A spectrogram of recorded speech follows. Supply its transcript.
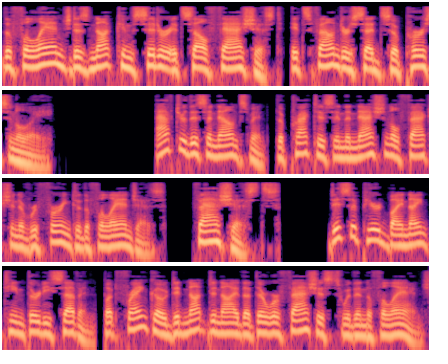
"...the Falange does not consider itself fascist, its founder said so personally." After this announcement, the practice in the national faction of referring to the Falange as fascists disappeared by 1937, but Franco did not deny that there were fascists within the Falange.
